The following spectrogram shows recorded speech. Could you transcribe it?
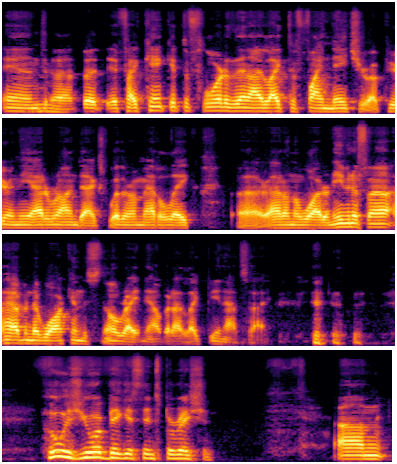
and mm. uh, but if I can't get to Florida, then I like to find nature up here in the Adirondacks, whether I'm at a lake uh, or out on the water, and even if I'm having to walk in the snow right now, but I like being outside. Who is your biggest inspiration? Um,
